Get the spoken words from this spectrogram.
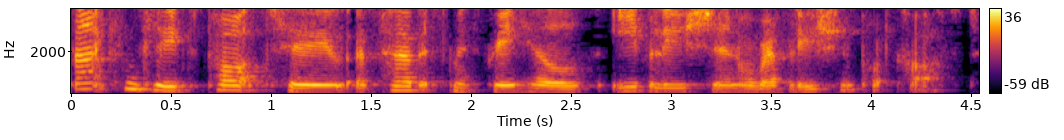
That concludes part two of Herbert Smith Freehills' Evolution or Revolution podcast.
